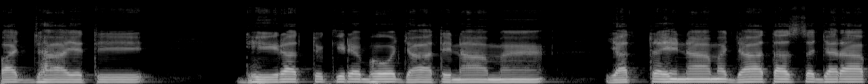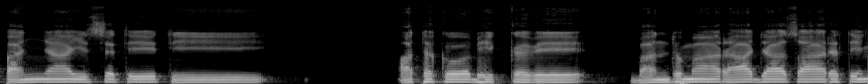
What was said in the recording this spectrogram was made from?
පජ්ජායති. ධීරත්තු කිරභෝ ජාති නාම යත්‍ර හිනාම ජාතස්ස ජරා පඤ්ඤායිස්සති තී. අතකෝ භික්කවේ බන්ධුමා රාජා සාරතින්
